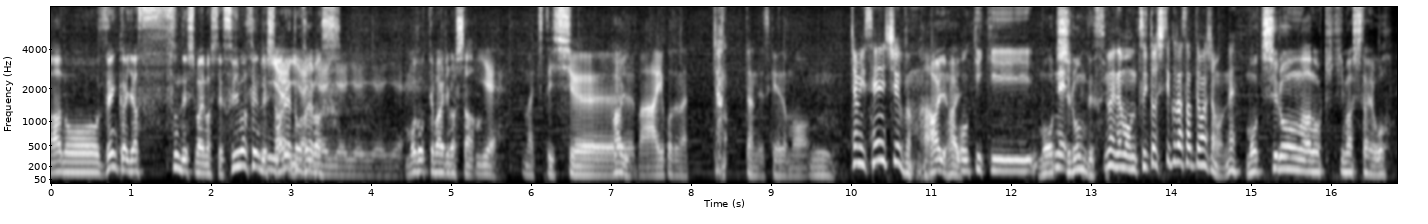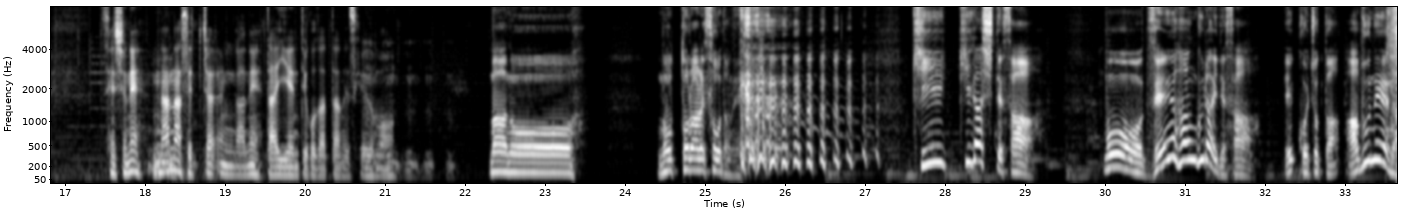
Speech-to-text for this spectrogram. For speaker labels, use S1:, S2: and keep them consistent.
S1: あのー前回休んでしまいましてすいませんでした。ありがとうございます。戻ってまいりました。
S2: いえまあちょっと一周、
S1: はい。
S2: まあああいうことになっちゃったんですけれども。
S1: うん、
S2: ちなみに先週分は
S1: はいはい。
S2: お聞き、
S1: もち
S2: ん、
S1: ろんですよ、
S2: ね、でもツイートしてくださってましたもんね。
S1: もちろんあの聞きましたよ。
S2: 先週ね、
S1: うん。
S2: 七瀬ちゃんがね大演ということだったんですけれども、
S1: うんうんうんうん。まああのー乗っ取られそうだね。聞 き出してさもう前半ぐらいでさえこれちょっと危ねえな。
